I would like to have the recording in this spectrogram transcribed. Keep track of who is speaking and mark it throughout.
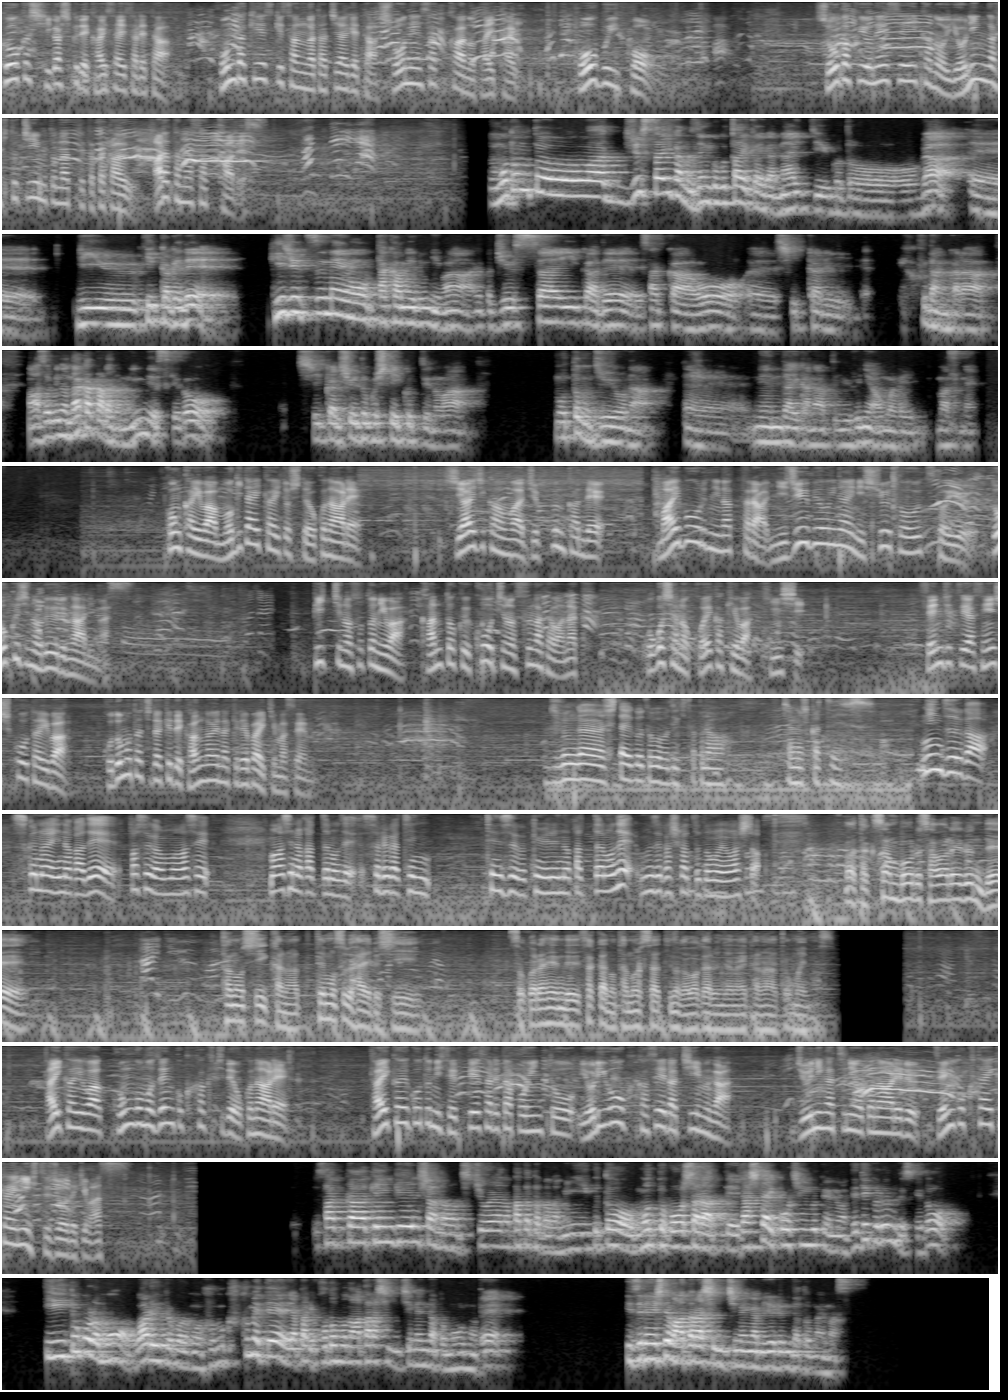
Speaker 1: 福岡市東区で開催された本田圭佑さんが立ち上げた少年サッカーの大会 4V4 小学4年生以下の4人が1チームとなって戦う新たなサッカーです。
Speaker 2: もともとは10歳以下の全国大会がないっていうことが、えー、理由、きっかけで、技術面を高めるには、やっぱ10歳以下でサッカーを、えー、しっかり普段から遊びの中からでもいいんですけど、しっかり習得していくっていうのは、最も重要な、えー、年代かなというふうには思いますね。
Speaker 1: 今回は模擬大会として行われ、試合時間は10分間でマイボールになったら20秒以内にシュートを打つという独自のルールがありますピッチの外には監督コーチの姿はなく保護者の声かけは禁止戦術や選手交代は子どもたちだけで考えなければいけません。
Speaker 3: 自分がしたいことをできたから楽しかったです。
Speaker 4: 人数が少ない中でパスが回せ回せなかったのでそれが点点数が決めれなかったので難しかったと思いました、
Speaker 5: まあ、たくさんボール触れるんで楽しいかな点もすぐ入るしそこら辺でサッカーの楽しさっていうのが分かるんじゃないかなと思います
Speaker 1: 大会は今後も全国各地で行われ大会ごとに設定されたポイントをより多く稼いだチームが12月に行われる全国大会に出場できます
Speaker 2: サッカー経験者の父親の方とかが見に行くと、もっとこうしたらって出したいコーチングというのは出てくるんですけど、いいところも悪いところも含めて、やっぱり子供の新しい一面だと思うので、いずれにしても新しい一面が見れるんだと思います。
